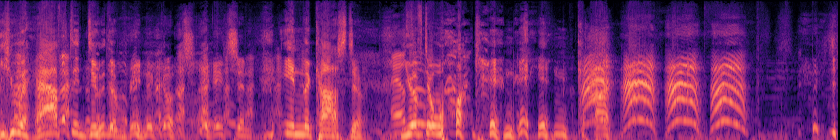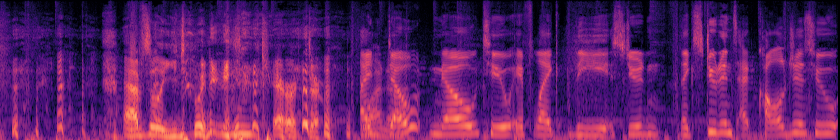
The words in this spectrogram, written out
you have to do the renegotiation in the costume. I You have to walk in in. co- Absolutely, you do it in character. I don't know too if like the student like students at colleges who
